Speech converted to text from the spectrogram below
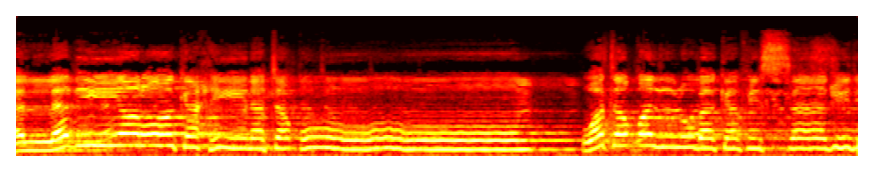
الذي يراك حين تقوم. وتقلبك في الساجدين.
